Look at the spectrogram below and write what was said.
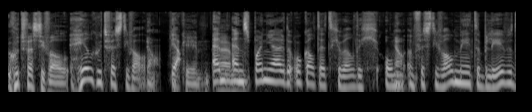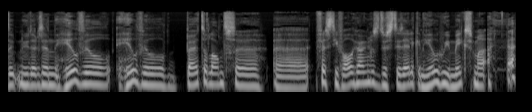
goed festival. heel goed festival. Ja, oké. En, Ehm, en Spanjaarden ook altijd geweldig om Ja. een festival mee te beleven. Er- Nu, er zijn heel veel, heel veel buitenlandse eh, festivalgangers, dus het is eigenlijk een heel goede mix. Maar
